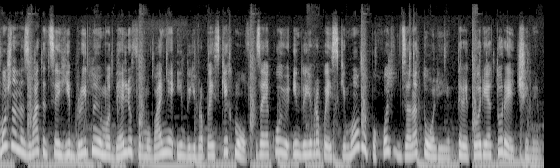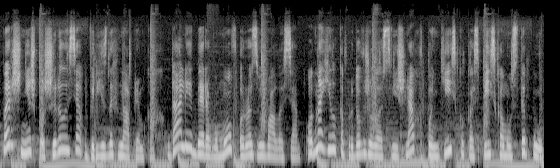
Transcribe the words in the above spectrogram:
Можна назвати це гібридною моделлю формування індоєвропейських мов, за якою індоєвропейські мови походять з Анатолії, територія Туреччини, перш ніж поширилися в різних напрямках. Далі дерево мов розвивалося. Одна гілка продовжувала свій шлях в понтійсько-каспійському степу,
